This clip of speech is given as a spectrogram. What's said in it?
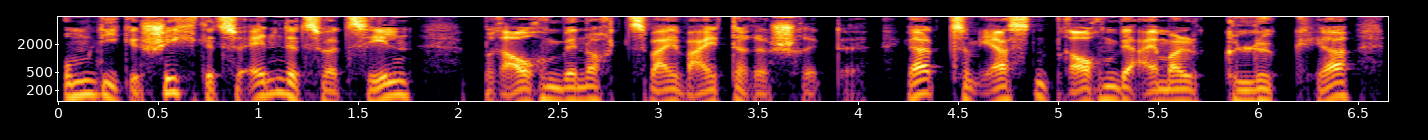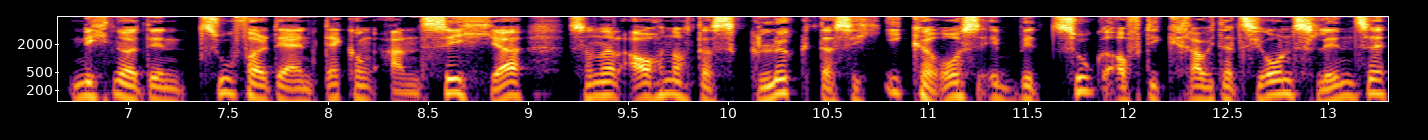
Um die Geschichte zu Ende zu erzählen, brauchen wir noch zwei weitere Schritte. Ja, zum ersten brauchen wir einmal Glück, ja. Nicht nur den Zufall der Entdeckung an sich, ja, sondern auch noch das Glück, dass sich Icarus in Bezug auf die Gravitationslinse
